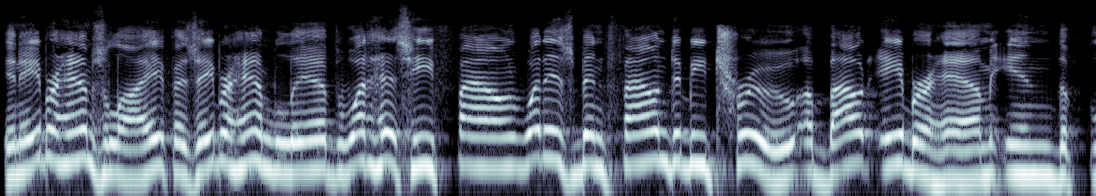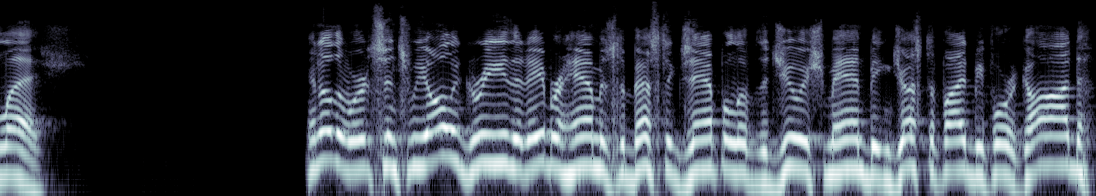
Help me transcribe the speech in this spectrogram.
In Abraham's life, as Abraham lived, what has he found, what has been found to be true about Abraham in the flesh? In other words, since we all agree that Abraham is the best example of the Jewish man being justified before God,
